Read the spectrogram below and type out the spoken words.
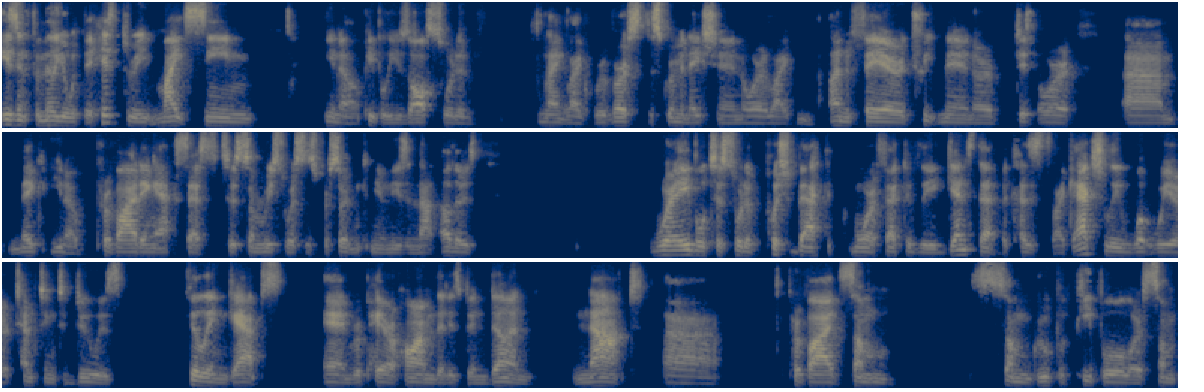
isn't familiar with the history might seem you know, people use all sort of like like reverse discrimination or like unfair treatment or just or um, make you know providing access to some resources for certain communities and not others. We're able to sort of push back more effectively against that because like actually what we are attempting to do is fill in gaps and repair harm that has been done not uh, provide some some group of people or some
